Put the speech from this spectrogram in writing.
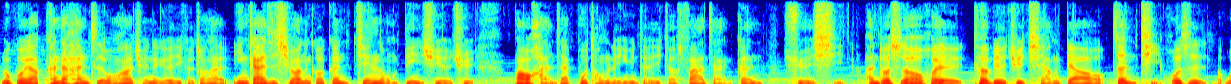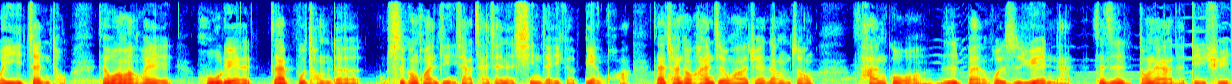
如果要看待汉字文化圈的一个一个状态，应该是希望能够更兼容并蓄的去包含在不同领域的一个发展跟学习。很多时候会特别去强调正体或是唯一正统，但往往会忽略在不同的。”时空环境下产生了新的一个变化，在传统汉字文化圈当中，韩国、日本或者是越南，甚至东南亚的地区，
